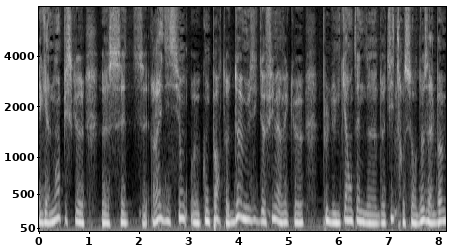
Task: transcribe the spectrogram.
également puisque euh, cette réédition euh, comporte deux musiques de film avec plus d'une quarantaine de, de, titres sur deux albums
